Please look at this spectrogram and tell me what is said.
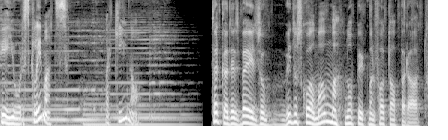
pie jūras klimats par kino. Tad, kad es beidzu vidusskolu, mamma nopirka man fotoaparātu.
